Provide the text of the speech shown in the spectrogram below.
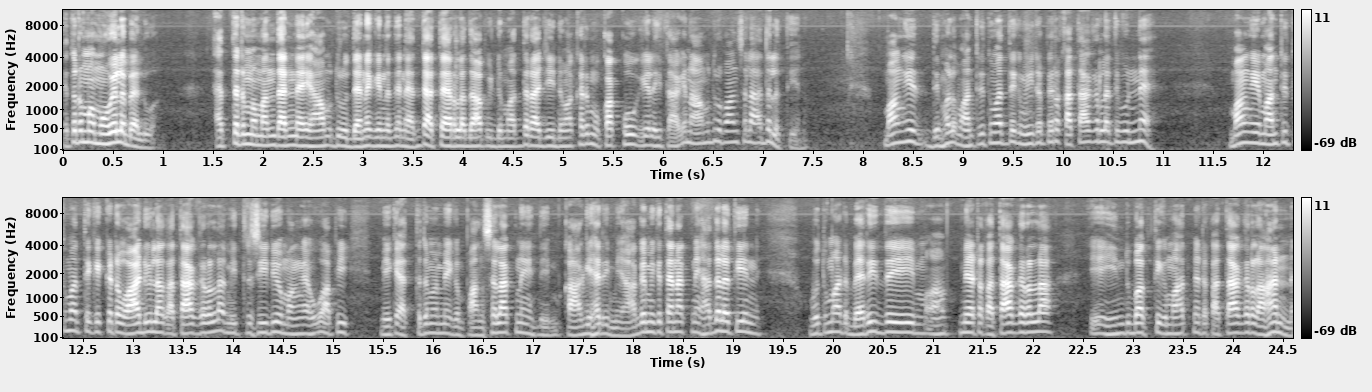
එතරම මොහල බැලුව. ඇත්තටම මන්දන්න හාමුදුරු දැනගෙන නැද ඇතරල පිට මද රජීටම කර මොක්කෝ කියල හිතාගෙන ආමුදුර පන්සල අදල තියෙන මගේ දෙමල මන්ත්‍රතුමත් එක මීට පෙර කතා කරලා තිබුන්නේ මගේ මන්ත්‍රතුමත් එකට වාඩිලා කතා කරලා මිත්‍ර සීඩියෝ මං ඇහු අපි මේක ඇත්තටම මේක පන්සලක්නේ කාගේ හරි මේ ආගමික තැනක්නේ හදල තියෙන්නේ. ඔබතුමාට බැරිදේ මහත්මයට කතා කරලා ඒ හින්දු භක්තික මහත්මයට කතා කරලා අහන්න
